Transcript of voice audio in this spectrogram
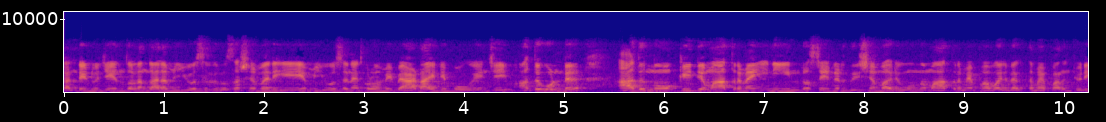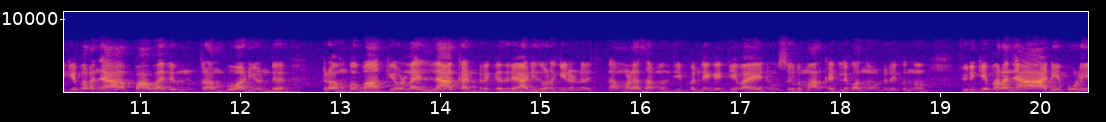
കണ്ടിന്യൂ ചെയ്യുന്നിടത്തോളം കാലം യു എസിൽ റിസഷൻ വരികയും യു എസ് എക്കണോമി ബാഡായിട്ട് പോവുകയും ചെയ്യും. അതുകൊണ്ട് അത് നോക്കിയിട്ട് മാത്രമേ ഇനി ഇൻട്രസ്റ്റ് റേറ്റിന്റെ ഡിസിഷൻ വരൂ എന്ന് മാത്രമേ പവൽ വ്യക്തമായി പറഞ്ഞു. ചുരുക്കി പറഞ്ഞാൽ പവലും ട്രംപും അടിയുണ്ട്. ട്രംപ് ബാക്കിയുള്ള എല്ലാ കൺട്രിക്കെതിരെ അടി തുടങ്ങിയിട്ടുണ്ട്. നമ്മളെ സംബന്ധിച്ച് ഇപ്പം നെഗറ്റീവായ ന്യൂസുകൾ മാർക്കറ്റിൽ വന്നുകൊണ്ടിരിക്കുന്നു. ചുരുക്കി പറഞ്ഞാൽ അടിപൊളി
